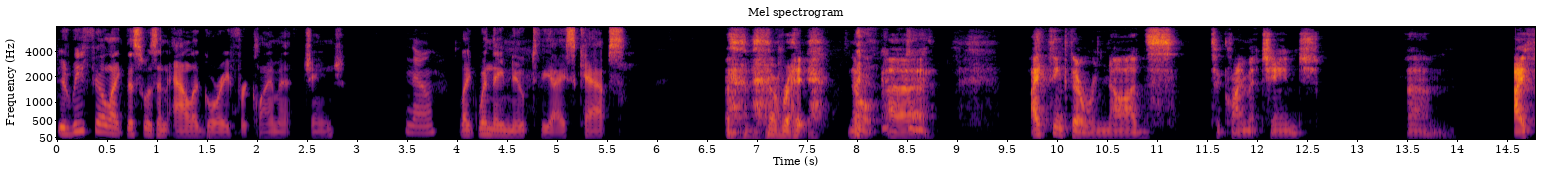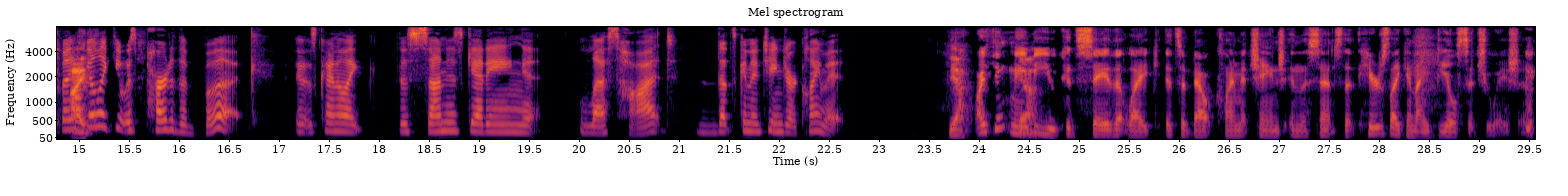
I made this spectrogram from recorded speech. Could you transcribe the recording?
Did we feel like this was an allegory for climate change? No. Like when they nuked the ice caps? right. No, uh, I think there were nods to climate change. Um, I, But I, feel like it was part of the book. It was kind of like the sun is getting less hot. That's going to change our climate. yeah, I think maybe Yeah. you could say that like it's about climate change in the sense that here's like an ideal situation.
